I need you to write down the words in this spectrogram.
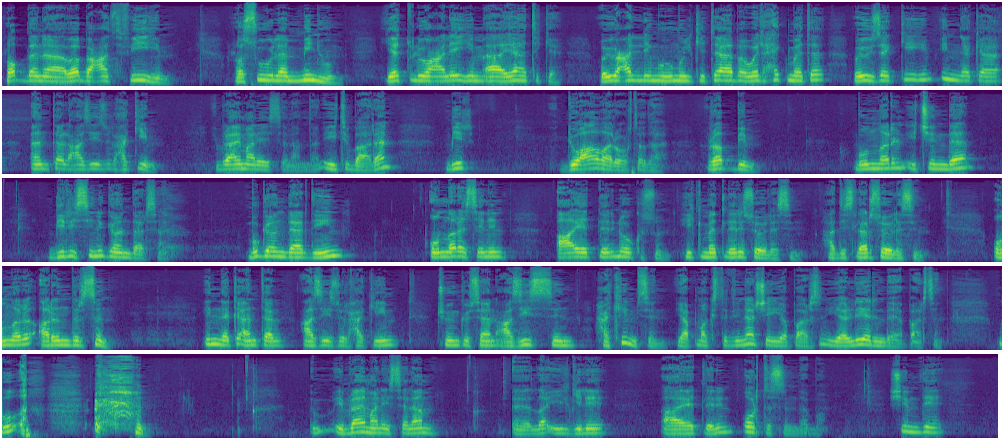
Rabbena ve ba'at fihim rasulen minhum yetlu aleyhim ayatike ve yuallimuhumul kitabe vel hikmete ve yuzekkihim inneke entel azizul hakim. İbrahim Aleyhisselam'dan itibaren bir dua var ortada. Rabbim bunların içinde birisini göndersen, bu gönderdiğin onlara senin ayetlerini okusun, hikmetleri söylesin, hadisler söylesin, onları arındırsın. İnneke entel azizül hakim, çünkü sen azizsin, hakimsin. Yapmak istediğin her şeyi yaparsın, yerli yerinde yaparsın. Bu İbrahim Aleyhisselam'la ilgili ayetlerin ortasında bu. Şimdi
